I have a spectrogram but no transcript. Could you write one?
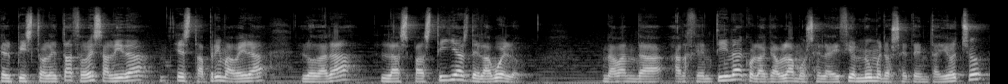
El pistoletazo de salida esta primavera lo dará Las Pastillas del Abuelo, una banda argentina con la que hablamos en la edición número 78,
